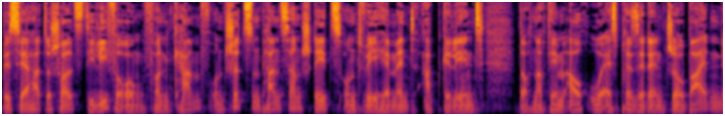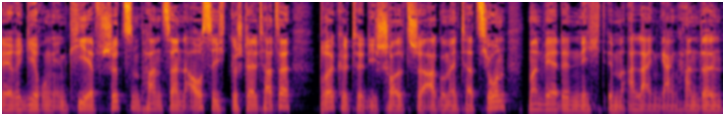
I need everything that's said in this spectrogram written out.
Bisher hatte Scholz die Lieferung von Kampf- und Schützenpanzern stets und vehement abgelehnt. Doch nachdem auch US-Präsident Joe Biden der Regierung in Kiew Schützenpanzer in Aussicht gestellt hatte, bröckelte die Scholzsche Argumentation, man werde nicht im Alleingang handeln.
